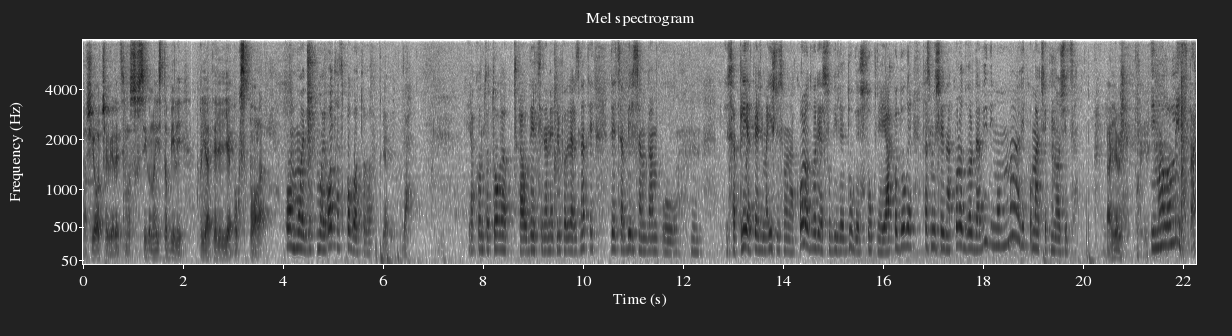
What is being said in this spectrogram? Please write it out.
Naši očevi recimo su sigurno isto bili prijatelji lijepog spola. O, moj, moj otac pogotovo. Je li? Da. Ja konto toga, kao deci nam je pripovedali, znate, deca, bili sam vam u, m, sa prijateljima, išli smo na kolodvor jer su bile duge suknje, jako duge, pa smo išli na kolodvor da vidimo mali komaček nožica. A je li? I malo lista.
